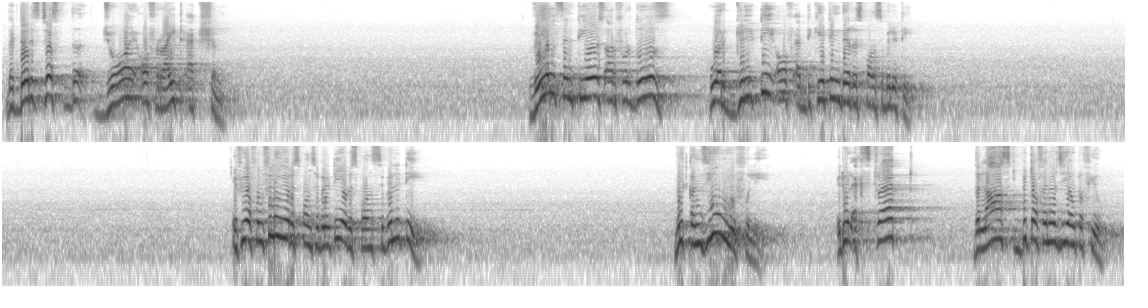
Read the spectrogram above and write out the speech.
that there is just the joy of right action. Wails and tears are for those who are guilty of abdicating their responsibility. If you are fulfilling your responsibility, your responsibility will consume you fully. It will extract the last bit of energy out of you.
